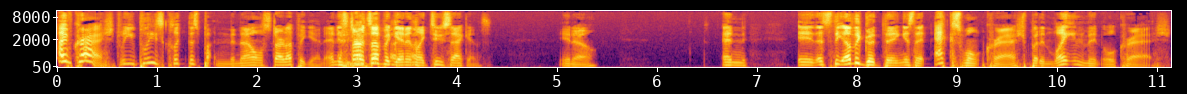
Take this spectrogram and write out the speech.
I've crashed. Will you please click this button, and now it'll start up again. And it starts up again in like two seconds. You know? And eh, that's the other good thing is that X won't crash, but Enlightenment will crash.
